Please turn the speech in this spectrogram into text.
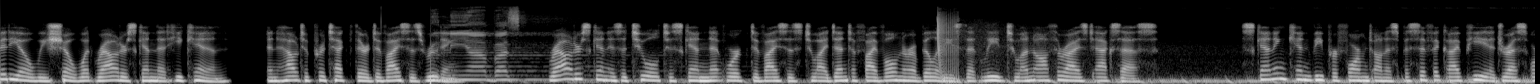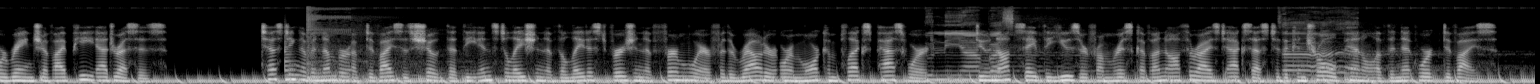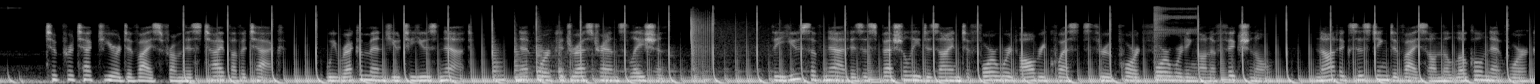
video we show what RouterScan that he can, and how to protect their device's routing. RouterScan is a tool to scan network devices to identify vulnerabilities that lead to unauthorized access. Scanning can be performed on a specific IP address or range of IP addresses. Testing of a number of devices showed that the installation of the latest version of firmware for the router or a more complex password do not save the user from risk of unauthorized access to the control panel of the network device. To protect your device from this type of attack, we recommend you to use NAT, Network Address Translation. The use of NAT is especially designed to forward all requests through port forwarding on a fictional, not existing device on the local network,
